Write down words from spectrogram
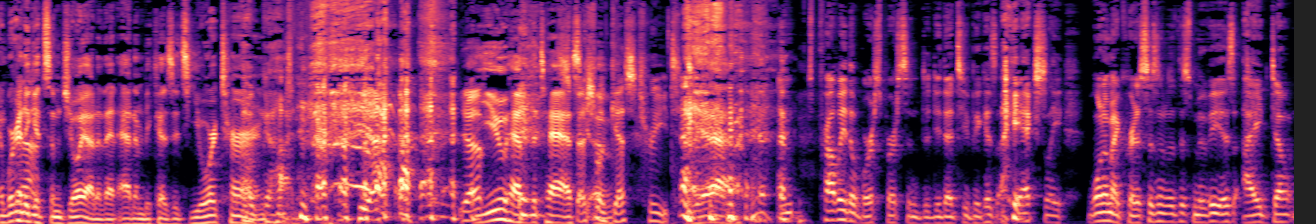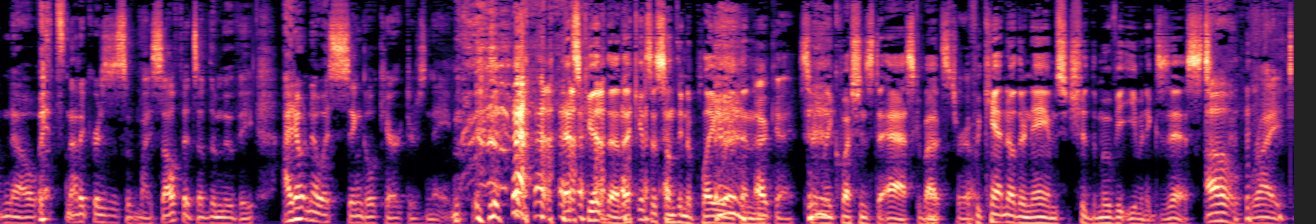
And we're going to get some joy out of that, Adam, because it's your turn. Oh turn. God. Yeah. Yep. You have the task. Special of- guest treat. Yeah. I'm probably the worst person to do that to because I actually one of my criticisms of this movie is I don't know. It's not a criticism of myself; it's of the movie. I don't know a single character's name. That's good, though. That gives us something to play with and Okay. certainly questions to ask about. That's true. If we can't know their names, should the movie even exist? oh, right.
